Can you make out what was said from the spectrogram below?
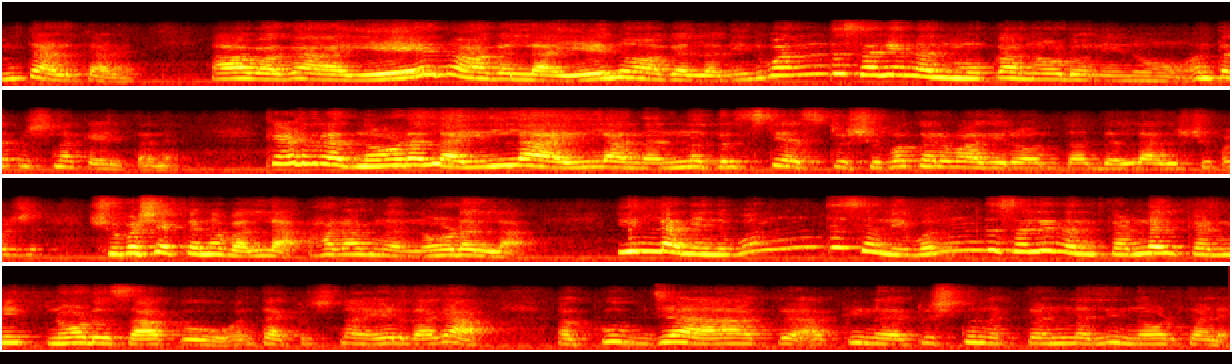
ಅಂತ ಅಳ್ತಾಳೆ. ಆವಾಗ ಏನು ಆಗಲ್ಲ ಏನು ಆಗಲ್ಲ. ನೀನು ಒಂದು ಸರಿ ನನ್ನ ಮುಖ ನೋಡು ನೀನು ಅಂತ ಕೃಷ್ಣ ಕೇಳ್ತಾನೆ. ಕೇಳಿದ್ರೆ ಅದು ನೋಡಲ್ಲ, ಇಲ್ಲ ಇಲ್ಲ, ನನ್ನ ದೃಷ್ಟಿ ಅಷ್ಟು ಶುಭಕರವಾಗಿರುವಂಥದ್ದಲ್ಲ ಅದು ಶುಭ, ಶುಭಶಕನವಲ್ಲ. ಹಾಗಾಗಿ ನಾನು ನೋಡಲ್ಲ. ಇಲ್ಲ, ನೀನು ಒಂದು ಸಲಿ ಒಂದು ಸಲಿ ನನ್ನ ಕಣ್ಣಲ್ಲಿ ಕಣ್ಣಿಟ್ಟು ನೋಡು ಸಾಕು ಅಂತ ಕೃಷ್ಣ ಹೇಳಿದಾಗ ಕುಬ್ಜ ಕೃಷ್ಣನ ಕಣ್ಣಲ್ಲಿ ನೋಡ್ತಾಳೆ.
